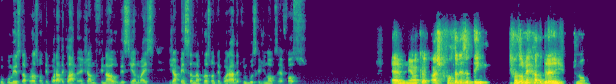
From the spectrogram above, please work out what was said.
no começo da próxima temporada? Claro, né? já no final desse ano, mas já pensando na próxima temporada, em busca de novos reforços? É, Minhoca, acho que o Fortaleza tem que fazer um mercado grande, de novo.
